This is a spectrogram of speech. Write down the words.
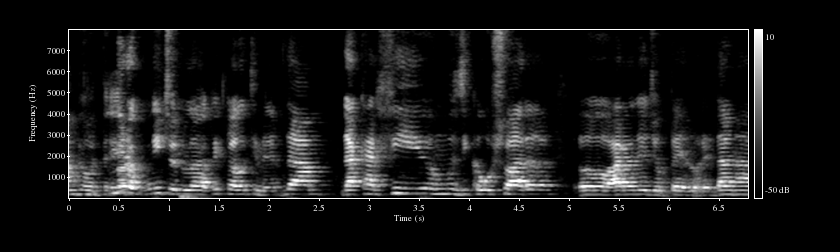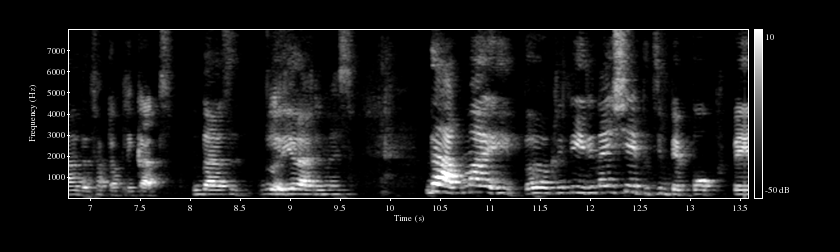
Am, două, trei. mă rog, nici eu nu la, cred că la ultimele, dar dacă ar fi muzică ușoară, uh, ar alege-o pe Loredana, de fapt a plecat. Da, să, Irina era, Remes. Da, acum e, uh, cred că Irina e și ea puțin pe pop, pe,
